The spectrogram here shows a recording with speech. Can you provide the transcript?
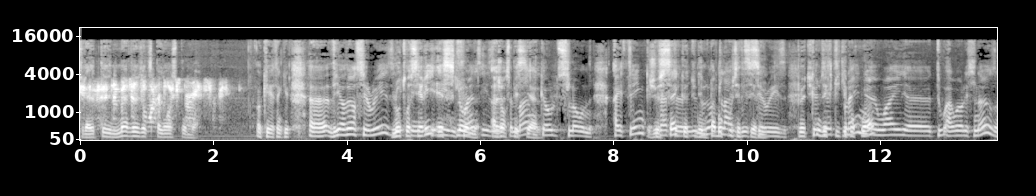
Cela a été une merveilleuse expérience pour moi. Okay, thank you. Uh, the other series L'autre série est Sloan, agent a spécial. man called Sloan. I think Je that, sais que uh, tu you n'aimes pas not beaucoup like cette this série. series. Peux-tu Could nous you expliquer explain, pourquoi uh, why to our listeners?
